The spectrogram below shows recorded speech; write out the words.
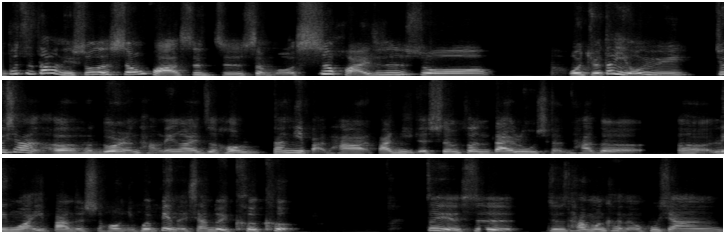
不知道你说的升华是指什么，释怀就是说，我觉得由于就像呃很多人谈恋爱之后，当你把他把你的身份带入成他的呃另外一半的时候，你会变得相对苛刻，这也是就是他们可能互相。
